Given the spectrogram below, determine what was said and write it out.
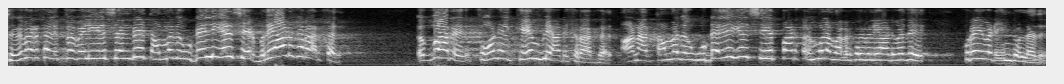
சிறுவர்கள் இப்ப வெளியில் சென்று தமது உடலியல் விளையாடுகிறார்கள். எவ்வாறு போனில் கேம் விளையாடுகிறார்கள்? ஆனால் தமது உடலியல் செயற்பாடுகள் மூலம் அவர்கள் விளையாடுவது குறைவடைந்துள்ளது.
